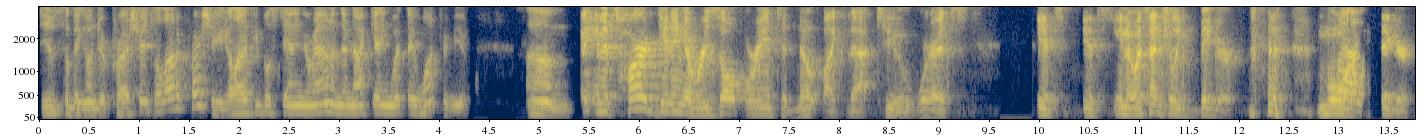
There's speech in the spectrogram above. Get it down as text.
do something under pressure. It's a lot of pressure. You got a lot of people standing around and they're not getting what they want from you. Um, and it's hard getting a result oriented note like that too, where it's, it's, it's, you know, essentially bigger, more well, bigger.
